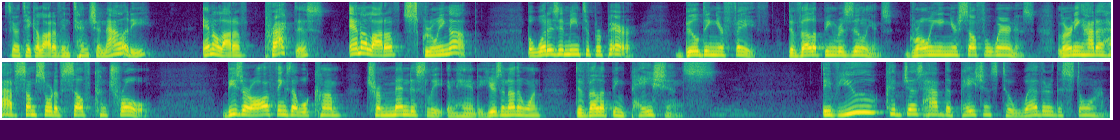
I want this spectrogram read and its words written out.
It's going to take a lot of intentionality and a lot of practice and a lot of screwing up. But what does it mean to prepare? Building your faith, developing resilience, growing in your self awareness, learning how to have some sort of self control. These are all things that will come tremendously in handy. Here's another one developing patience. If you could just have the patience to weather the storm,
